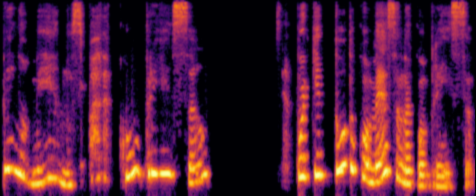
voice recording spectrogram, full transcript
pelo menos para a compreensão. Porque tudo começa na compreensão.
